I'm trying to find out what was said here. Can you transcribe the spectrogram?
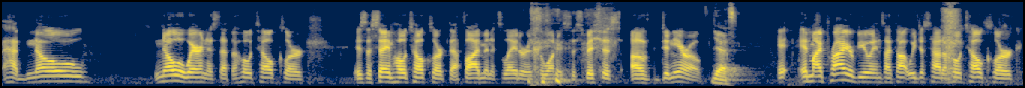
had no no awareness that the hotel clerk is the same hotel clerk that five minutes later is the one who's suspicious of De Niro Yes. i- in my prior viewings, I thought we just had a hotel clerk,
